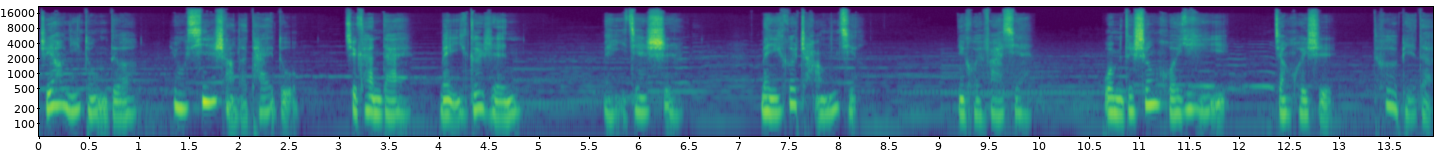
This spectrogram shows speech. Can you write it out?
只要你懂得用欣赏的态度去看待每一个人、每一件事、每一个场景，你会发现，我们的生活意义将会是特别的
